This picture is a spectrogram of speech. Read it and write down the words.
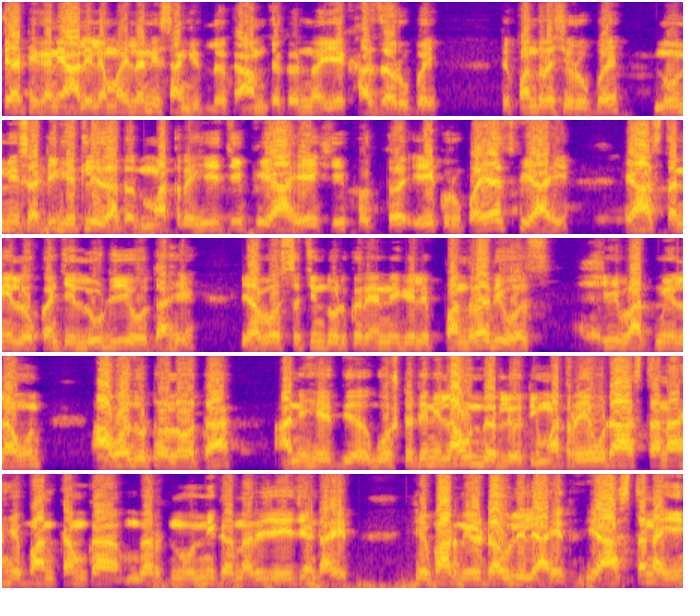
त्या ठिकाणी आलेल्या महिलांनी सांगितलं का आमच्याकडनं एक हजार रुपये ते पंधराशे रुपये नोंदणीसाठी घेतले जातात. मात्र ही जी फी आहे ही फक्त एक रुपयाच फी आहे. हे असताना लोकांची लूट जी होत आहे यावर सचिन तोडकर यांनी गेले पंधरा दिवस ही बातमी लावून आवाज उठवला होता आणि हे गोष्ट त्यांनी लावून धरली होती. मात्र एवढं असताना हे बांधकाम कामगार नोंदणी करणारे जे एजंट आहेत हे फार निर्डावलेले आहेत. हे असतानाही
